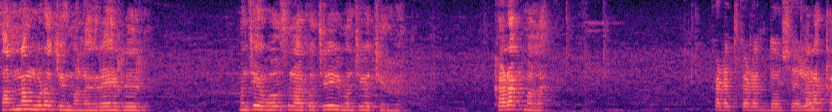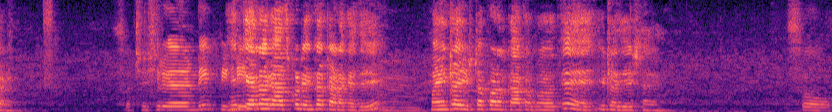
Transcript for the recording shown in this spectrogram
సన్నం కూడా వచ్చింది మళ్ళీ రేలు రేలు. మంచిగా హోల్స్లాగా వచ్చి మంచిగా వచ్చింది. కడక్ మళ్ళీ. కడక్ కడక్ దోశలు. కడక్ కడక్. సో చూసిరు కదండి ఇంకెర్ర కాచుకుంటే ఇంకా కడక్ అవుతాయి మ్మ్. మా ఇంట్లో ఇష్టపడరు కాకపోతే ఇట్లా చేసిన నేను. సో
